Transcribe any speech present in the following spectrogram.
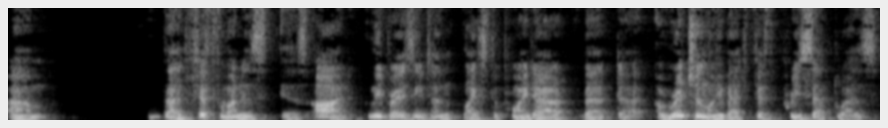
Um, that fifth one is is odd. Leigh Brasington likes to point out that uh, originally that fifth precept was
